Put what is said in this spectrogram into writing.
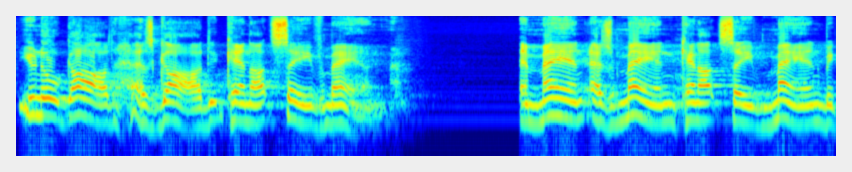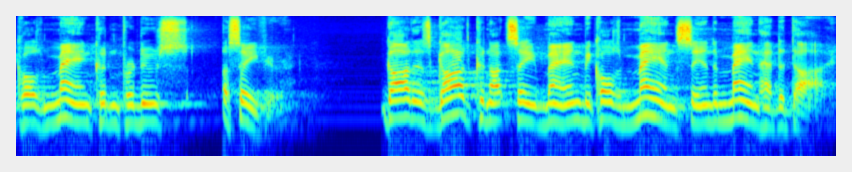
You know, God, as God, cannot save man. And man, as man, cannot save man because man couldn't produce a Savior. God, as God, could not save man because man sinned and man had to die.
